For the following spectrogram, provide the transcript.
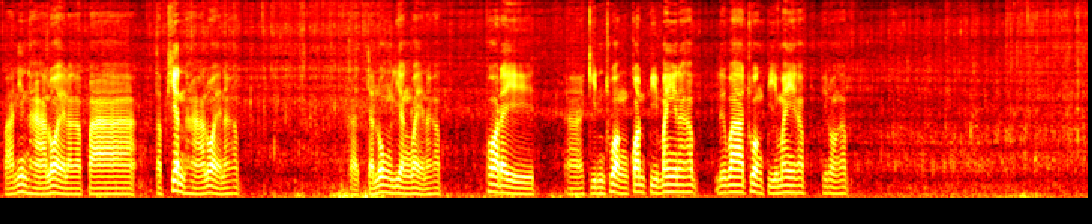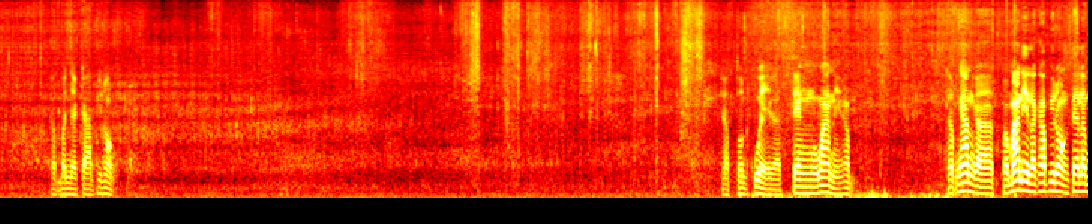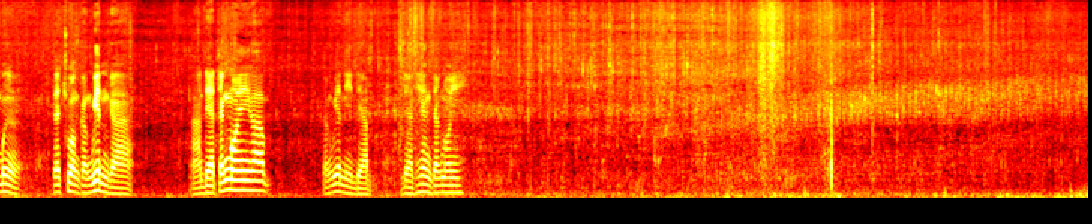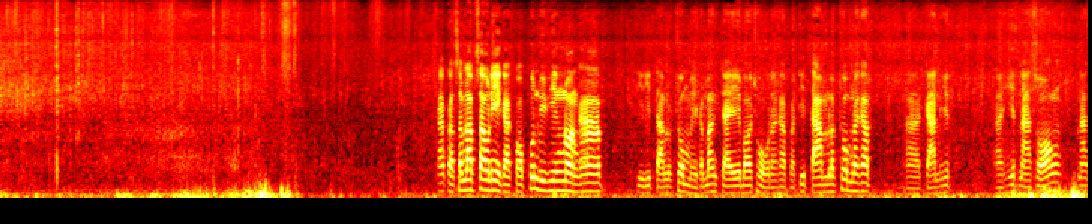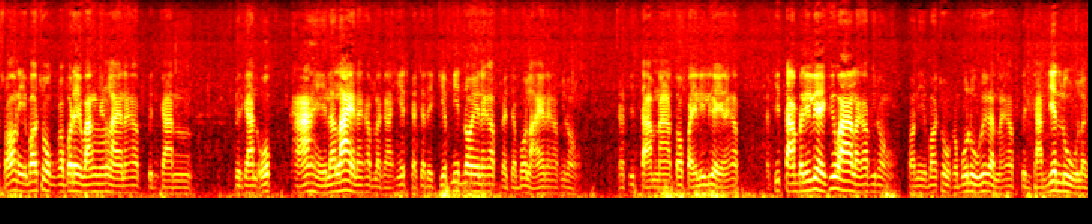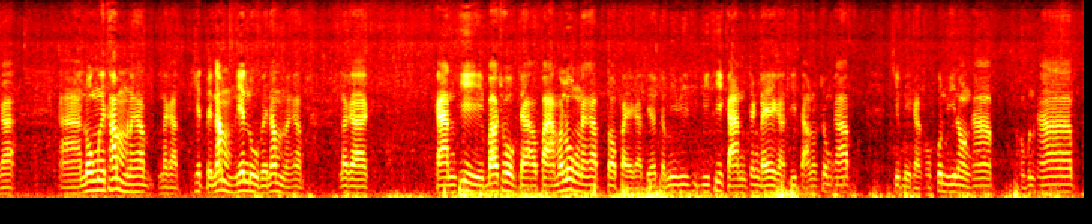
ปลานิ่นหาร้อยแล้วก็ปลาตะเพียนหาร้อยนะครับก็จะลงเลี้ยงไว้นะครับพ่อได้กินช่วงก้อนปีใหม่นะครับ หรือว่าช่วงปีใหม่ครับพี่น้องครับครับบรรยากาศพี่น้องครับต้นกล้วยกับแตงเมื่อว่านนี่ครับครับงานกับประมาณนี้แหละครับพี่น้องแต่ละมือแต่ช่วงกลางเว้นกับแดดจังหน่อยครับกลางเว้นนี่แดดแดดแห้งจังหน่อย กับสำหรับเช้านี้ก็ขอบคุณพี่เพียงน้องครับ ที่ติดตามรับชมให้กำลังใจเบาโชคนะครับก็ติดตามรับชมนะครับอ่าการเฮ็ดอ่าเฮ็ดหนาสองหนาสองนี่เบาโชคก็บ่ได้หวังหยังไรนะครับ เป็นการเป็นการอบขาให้ละลายนะครับแล้วก็เฮ็ดก็จะได้เก็บนิดหน่อยนะครับก็จะบ่หลายนะครับพี่น้องก็ติดตามหนาต่อไปเรื่อยๆนะครับก็ติดตามไปเรื่อยๆคือว่าล่ะครับพี่น้องตอนนี้เบาโชคกับบ่รู้คือกันนะครับ เป็นการเรียนรู้แล้วก็อ่าลงมือทำนะครับแล้วก็เฮ็ดไปนํเรียนรู้ไปนํนะครับ แล้วก็ การที่บ้าโชคจะเอาปลามาลงนะครับ ต่อไปก็เดี๋ยวจะมีวิธีวิธีการจังใดก็ติดตามรับชมครับคลิปนี้ก็ขอบคุณพี่น้องครับ ขอบคุณครับ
